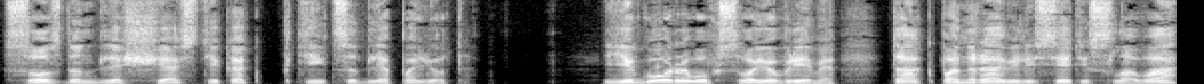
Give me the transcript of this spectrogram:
создан для счастья, как птица для полета. Егорову в свое время так понравились эти слова,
